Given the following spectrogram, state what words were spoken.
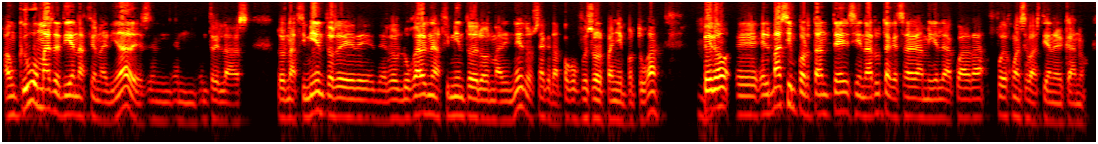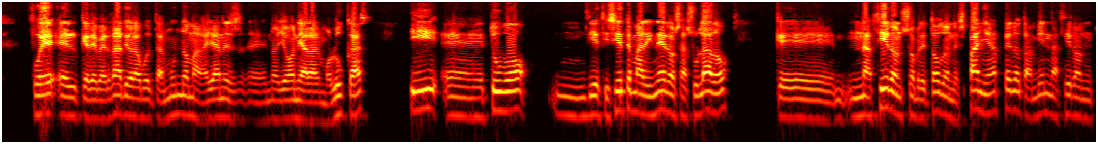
Aunque hubo más de 10 nacionalidades entre las, los nacimientos de, los lugares de nacimiento de los marineros, o sea que tampoco fue solo España y Portugal. Pero eh, el más importante, si en la ruta que sale a Miguel de la Cuadra, fue Juan Sebastián Elcano. Fue el que de verdad dio la vuelta al mundo. Magallanes eh, no llegó ni a las Molucas y eh, tuvo 17 mm, marineros a su lado que nacieron sobre todo en España, pero también nacieron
